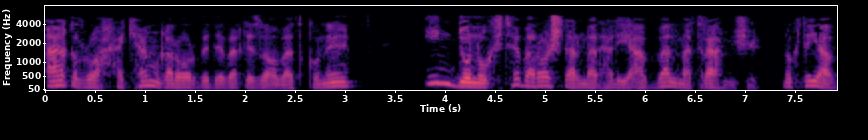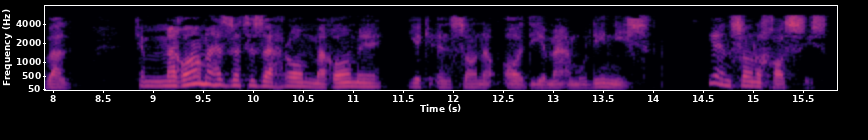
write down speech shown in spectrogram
عقل را حکم قرار بده و قضاوت کنه این دو نکته براش در مرحله اول مطرح میشه. نکته اول که مقام حضرت زهرا مقام یک انسان عادی معمولی نیست. یه انسان خاصی است.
